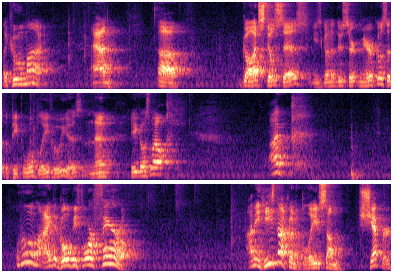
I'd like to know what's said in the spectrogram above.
Like, who am I? And uh, God still says he's going to do certain miracles that the people will believe who he is. And then he goes, Well, I. Who am I to go before Pharaoh? I mean, he's not going to believe some shepherd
